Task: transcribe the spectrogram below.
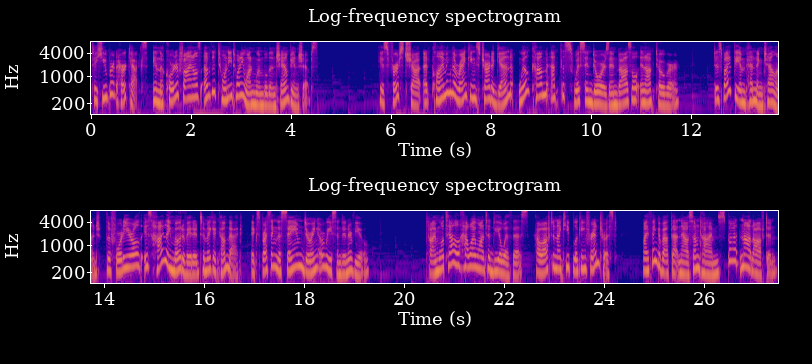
to Hubert Hurkacz in the quarterfinals of the 2021 Wimbledon Championships. His first shot at climbing the rankings chart again will come at the Swiss Indoors in Basel in October. Despite the impending challenge, the 40 year old is highly motivated to make a comeback, expressing the same during a recent interview. Time will tell how I want to deal with this, how often I keep looking for interest. I think about that now sometimes, but not often.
